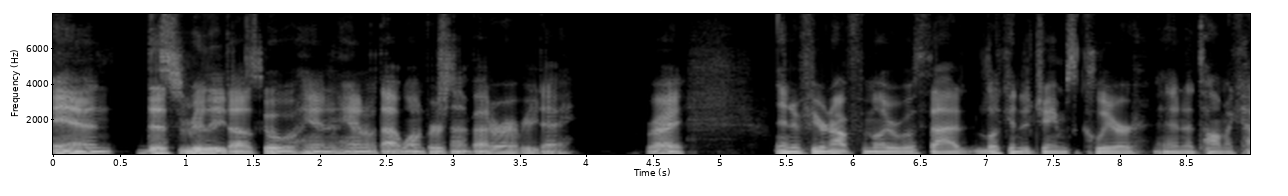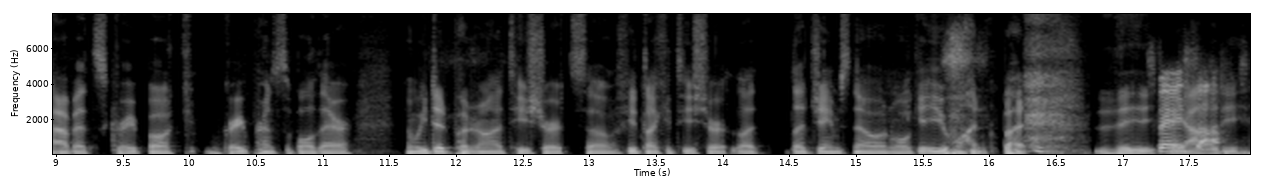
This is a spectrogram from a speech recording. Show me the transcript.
And this really does go hand in hand with that 1% better every day, right? And if you're not familiar with that, look into James Clear and Atomic Habits. Great book, great principle there. And we did put it on a t-shirt. So if you'd like a t-shirt, let let James know and we'll get you one. But the reality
